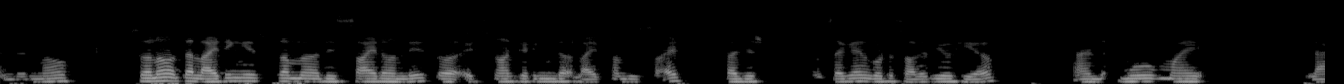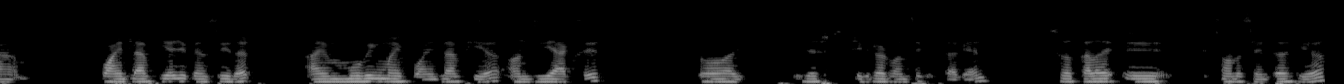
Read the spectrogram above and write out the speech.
And then now so now the lighting is from uh, this side only so it's not getting the light from this side. So I just once again go to solid view here and move my lamp point lamp here. You can see that I am moving my point lamp here on z axis. So I just check it out once again so color uh, it's on the center here.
